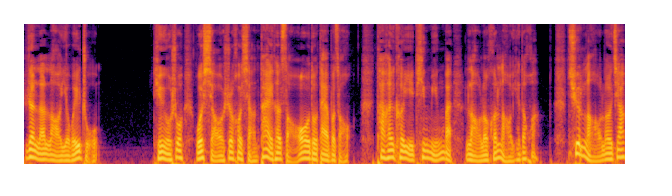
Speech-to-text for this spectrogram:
认了姥爷为主。听友说，我小时候想带他走都带不走，他还可以听明白姥姥和姥爷的话，去姥姥家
